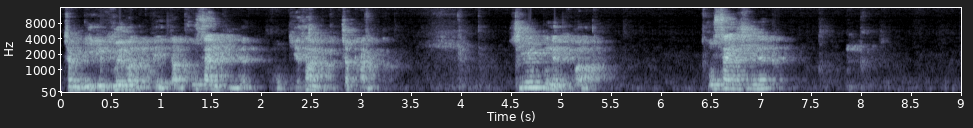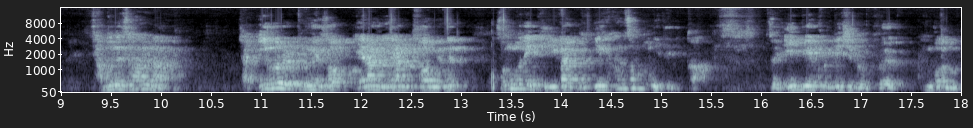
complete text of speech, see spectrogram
제가 미리 구해봤는데 일단 코사인 B는 어, 계산이 복잡하니까. 16분의 9가 나와 코사인 C는 4분의 3이 나와 자 이거를 통해서 얘랑 얘랑 구하면은 성분의 길이가 6인 한 성분이 되니까. 그래서 AB의 관계식으로 구해 한번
